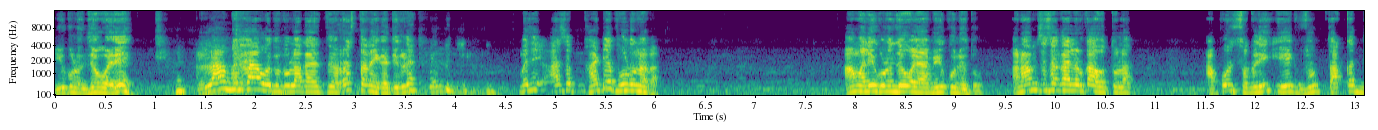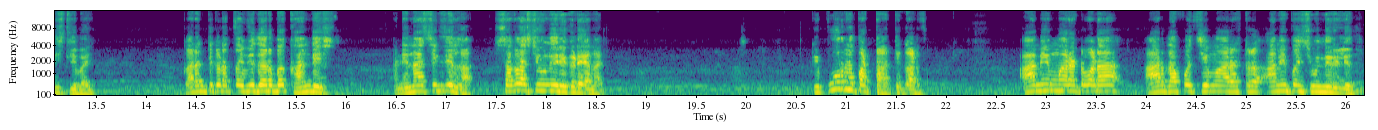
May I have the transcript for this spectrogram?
इकडून जवळ आहे लांब काय होतं तुला काय रस्ता नाही का तिकडे? म्हणजे असं फाटे फोडू नका. आम्हाला इकडून जवळ आहे आम्ही इकडून येतो. आणि आमचं सांगायला काय होत तुला? आपण सगळी एकजूट ताकद दिसली पाहिजे कारण तिकडचा विदर्भ खानदेश आणि नाशिक जिल्हा सगळा शिवनेरीकडे येणार. ती पूर्ण पट्टा तिकडचा. आम्ही मराठवाडा अर्धा पश्चिम महाराष्ट्र आम्ही पण शिवनेरी येतो.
